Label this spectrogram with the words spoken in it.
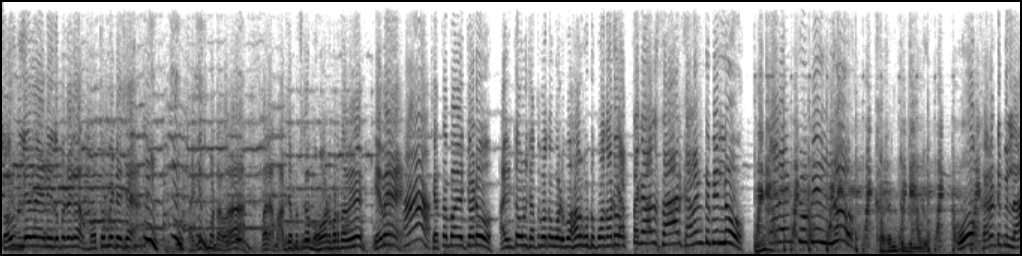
సౌండ్ లేదా నీ దుప్పటిగా మొత్తం పెట్టేశా. తగ్గించమంటావా? మరి ఆ మాట చెప్పచ్చుగా మొహమాట పడతావే? ఏమే? ఆ. చెత్త బాయ్ వచ్చాడు ఆ ఇంట్లో ఉన్న చెత్త పోతాం వాడు మొహాన్ని కొట్టు పోతాడు. చెత్త కాదు sir current bill. Current bill. Current bill. ఓ కరెంటు బిల్లా?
